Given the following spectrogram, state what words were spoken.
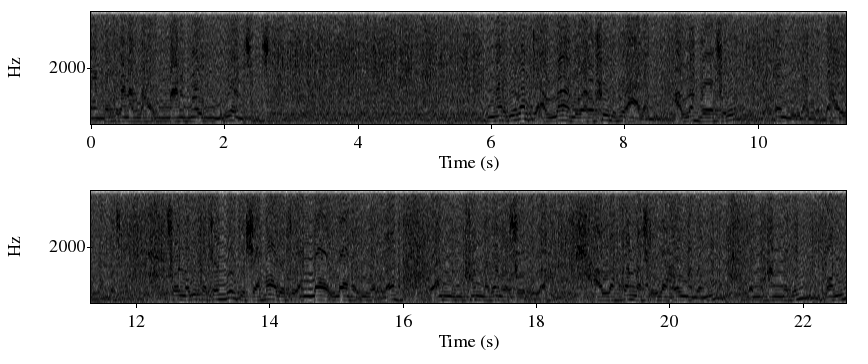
yani tek olan Allah'a imanın ne olduğunu biliyor musunuz bunlar diyorlar ki Allahu ve Resuluhu alem Allah ve Resulü en iyilendir daha iyilendir sonra bir kasem diyor ki şehadeti en la ilahe illallah ve enne Muhammeden Resulullah. Allah'tan başka ilah olmadığını ve Muhammed'in onun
